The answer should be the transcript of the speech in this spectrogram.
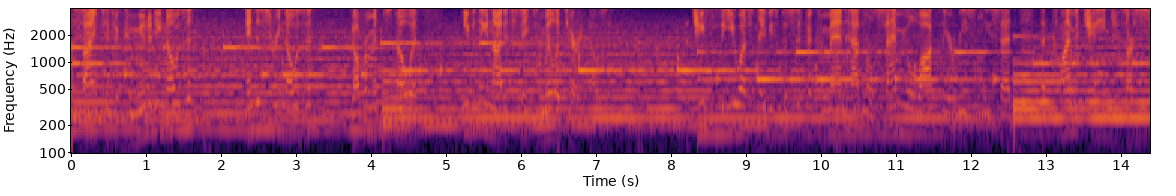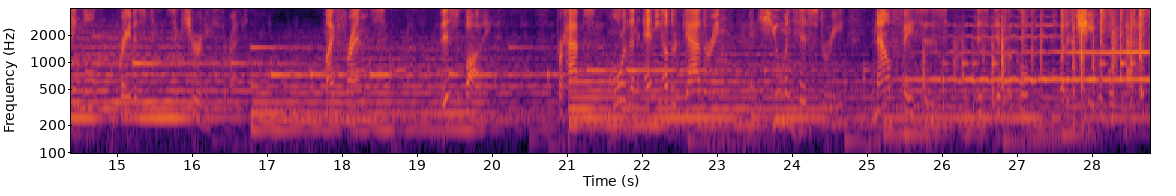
The scientific community knows it, industry knows it, governments know it, even the United States military knows it. The chief of the U.S. Navy's Pacific Command, Admiral Samuel Locklear, recently said that climate change is our single greatest security threat. My friends, this body, perhaps more than any other gathering in human history, now faces this difficult but achievable task.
